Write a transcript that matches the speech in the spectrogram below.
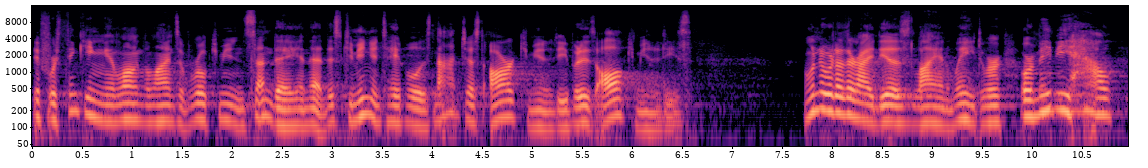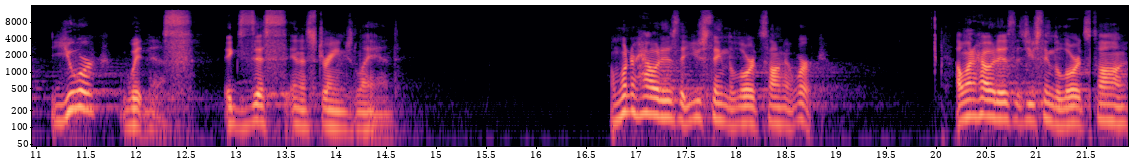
if we're thinking along the lines of World Communion Sunday and that this communion table is not just our community, but is all communities. I wonder what other ideas lie in wait, or, or maybe how your witness exists in a strange land. I wonder how it is that you sing the Lord's song at work. I wonder how it is that you sing the Lord's song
